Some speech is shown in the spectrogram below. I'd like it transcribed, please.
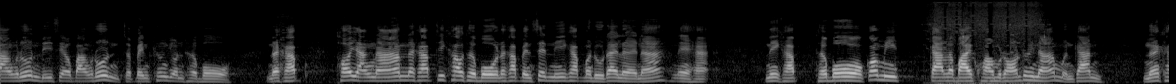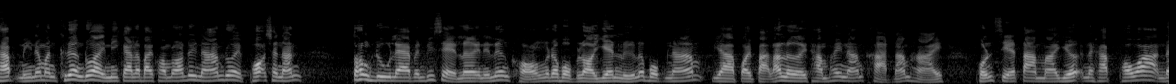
บางรุ่นดีเซลบางรุ่นจะเป็นเครื่องยนต์เทอร์โบนะครับ ท่อยางน้ำนะครับที่เข้าเทอร์โบนะครับเป็นเส้นนี้ครับมาดูได้เลยนะนี่ฮะนี่ครับเทอร์โบก็มีการระบายความร้อนด้วยน้ำเหมือนกันนะครับมีน้ำมันเครื่องด้วยมีการระบายความร้อนด้วยน้ำด้วย เพราะฉะนั้นต้องดูแลเป็นพิเศษเลยในเรื่องของระบบหล่อเย็นหรือระบบน้ำอย่าปล่อยปละละเลยทำให้น้ำขาดน้ำหาย ผลเสียตามมาเยอะนะครับเพราะว่าใน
